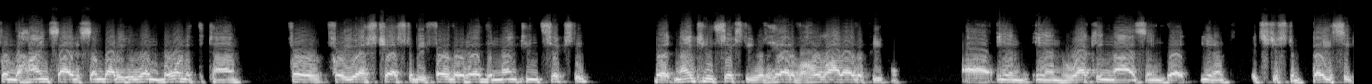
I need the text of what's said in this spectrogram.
from the hindsight of somebody who wasn't born at the time for, for U.S. chess to be further ahead than 1960. But 1960 was ahead of a whole lot of other people uh, in in recognizing that you know it's just a basic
